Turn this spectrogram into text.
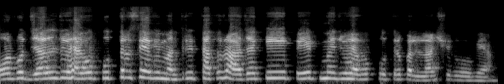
और वो जल जो है वो पुत्र से अभिमंत्रित था तो राजा के पेट में जो है वो पुत्र पलना शुरू हो गया।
